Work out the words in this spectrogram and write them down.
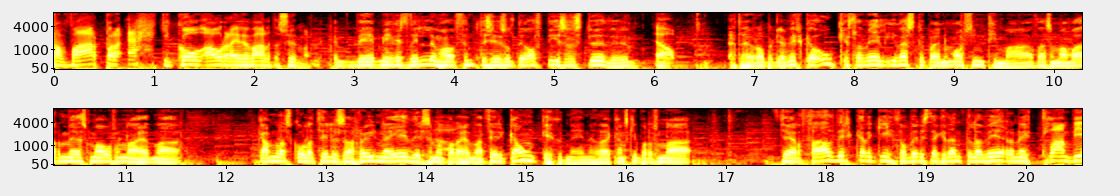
það var bara ekki góð ára ef við valið þetta sumar Mér, mér finnst Viljum hafa fundið sér svolítið oft í þessari stöðu Já Þetta hefur ábygglega virkað ógeðslega vel í Vesturbænum á sín tíma þar sem hann var með smá svona hérna, gamla skóla til þess að hrauna yfir sem að bara hérna, fer í gangi einhvern veginn það er kannski bara svona þegar það virkar ekki þá verðist ekkit endilega vera neitt Plan B,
